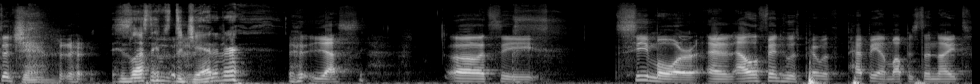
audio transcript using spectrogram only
the Janitor. His last name is DeJanitor. yes. Uh, let's see. Seymour, an elephant who is paired with Pepe on Muppets Tonight.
